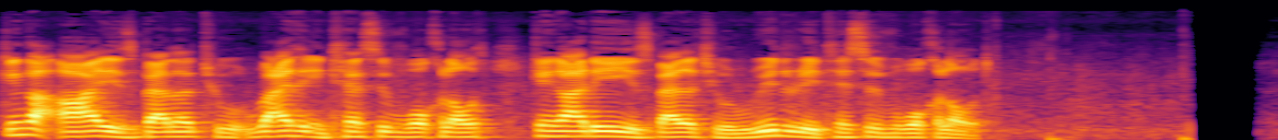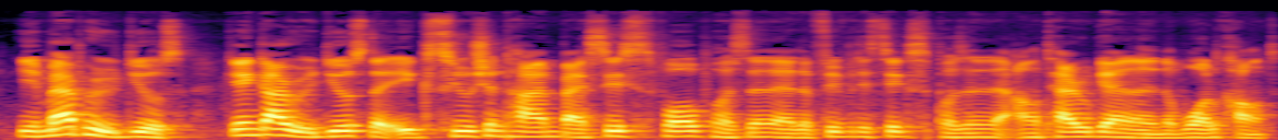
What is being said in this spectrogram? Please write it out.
Gengar R is better to write intensive workload, Gengar D is better to read intensive workload. In MapReduce, Gengar reduced the execution time by 64% and 56% on teragram and word count,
